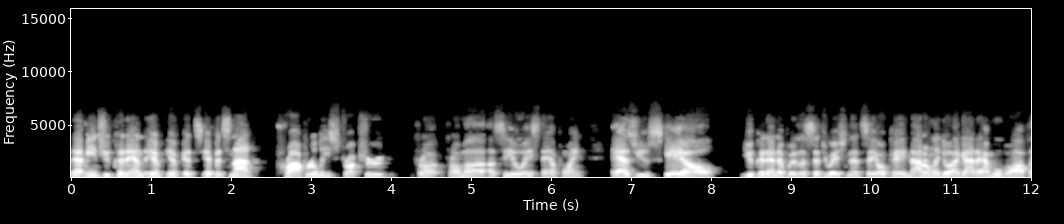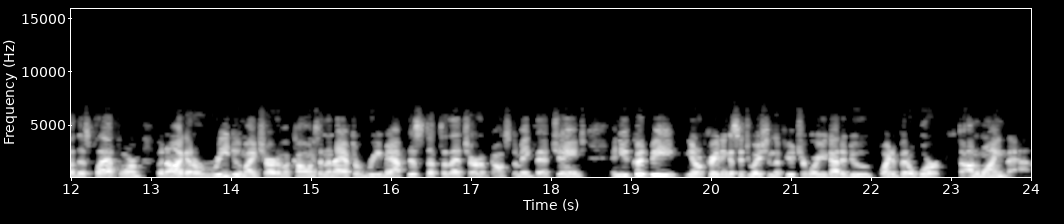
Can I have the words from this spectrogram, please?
that means you could end if if it's if it's not properly structured from from a, a COA standpoint as you scale, you could end up with a situation that say, okay, not only do I got to move off of this platform, but now I got to redo my chart of accounts, yep. and then I have to remap this stuff to that chart of accounts to make that change. And you could be, you know, creating a situation in the future where you got to do quite a bit of work to unwind that.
